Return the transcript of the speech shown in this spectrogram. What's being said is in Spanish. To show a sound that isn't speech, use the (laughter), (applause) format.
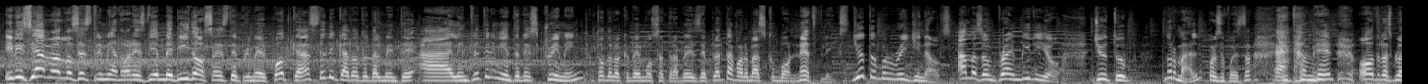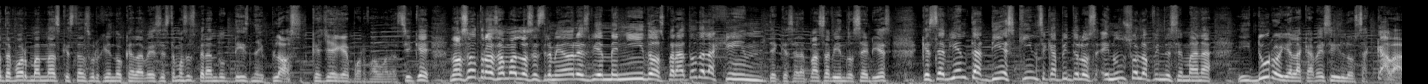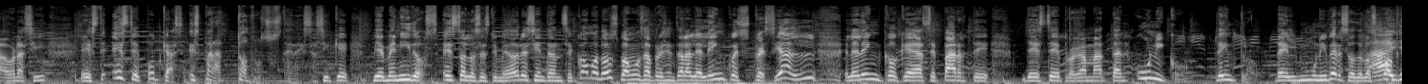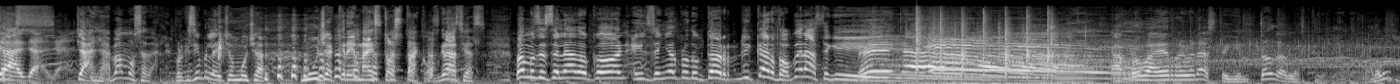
Iniciamos los streameadores, bienvenidos a este primer podcast dedicado totalmente al entretenimiento en streaming, todo lo que vemos a través de plataformas como Netflix, YouTube Originals, Amazon Prime Video, YouTube normal, por supuesto, y también otras plataformas más que están surgiendo cada vez. Estamos esperando Disney Plus, que llegue por favor. Así que nosotros somos los streameadores, bienvenidos para toda la gente que se la pasa viendo series, que se avienta 10, 15 capítulos en un solo fin de semana y duro y a la cabeza y los acaba ahora sí. Este, este podcast es para todos ustedes, así que bienvenidos. Estos los streameadores, siéntanse cómodos. Vamos a presentar al elenco especial, el elenco que hace parte de este programa tan único dentro del universo de los Ah, podcasts. ya, ya, ya. Ya, ya, vamos a darle, porque siempre le he hecho mucha, mucha crema a estos tacos. Gracias. Vamos de este lado con el señor productor Ricardo Verástegui. Arroba R Verástegui en todas las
